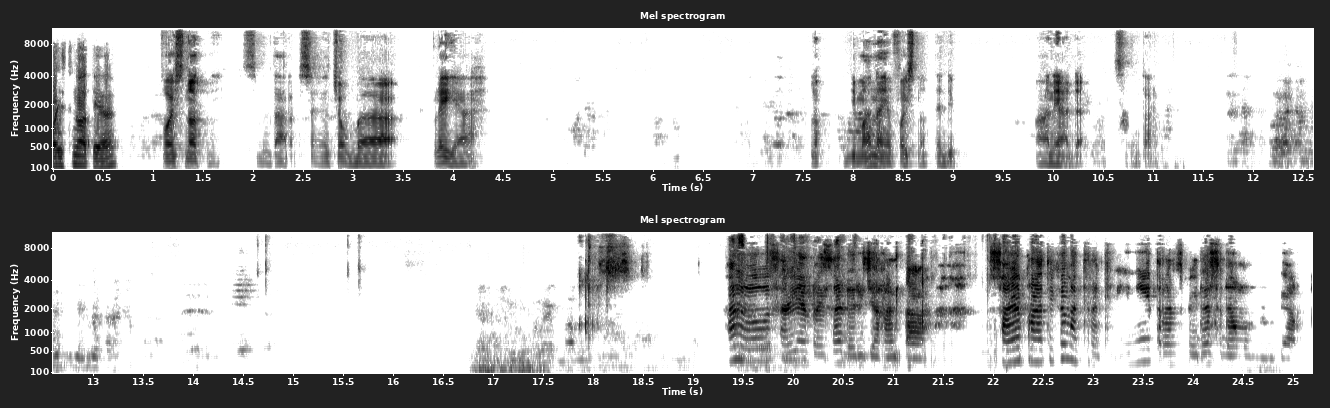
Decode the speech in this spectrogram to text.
voice note ya. voice note nih. Sebentar, saya coba play ya. Loh, di mana ya voice note-nya, Dip? Ah, ini ada. Sebentar. Halo, saya Reza dari Jakarta. Saya perhatikan akhir-akhir ini tren sepeda sedang membludak.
